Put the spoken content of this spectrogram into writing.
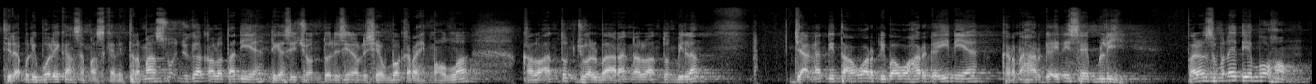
tidak boleh bolehkan sama sekali. Termasuk juga kalau tadi ya dikasih contoh di sini oleh Syekh Bakar rahimahullah, kalau antum jual barang lalu antum bilang jangan ditawar di bawah harga ini ya, karena harga ini saya beli. Padahal sebenarnya dia bohong.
